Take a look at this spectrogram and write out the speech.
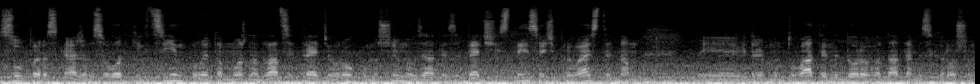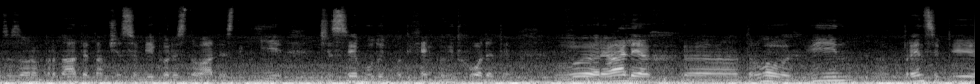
супер, скажімо, солодких цін, коли там можна 23-го року машину взяти за 5-6 тисяч, привезти там, відремонтувати недорого, да, там із хорошим зазором продати там, чи собі користуватись. Такі часи будуть потихеньку відходити. В реаліях е, торгових війн, в принципі,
